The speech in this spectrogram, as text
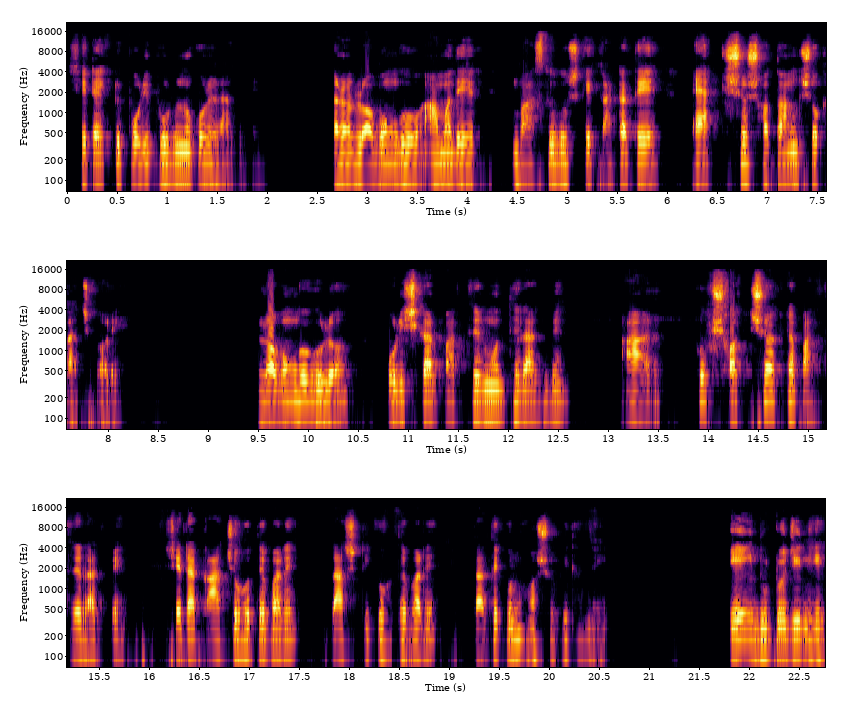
সেটা একটু পরিপূর্ণ করে রাখবেন। কারণ লবঙ্গ আমাদের বাস্তুদোষকে কাটাতে একশো শতাংশ কাজ করে। লবঙ্গগুলো পরিষ্কার পাত্রের মধ্যে রাখবেন আর খুব স্বচ্ছ একটা পাত্রে রাখবেন। সেটা কাচও হতে পারে, প্লাস্টিকও হতে পারে, তাতে কোনো অসুবিধা নেই। এই দুটো জিনিস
